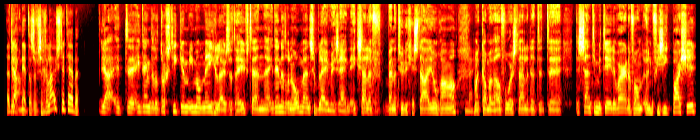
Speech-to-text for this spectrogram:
Het Ja. lijkt net alsof ze geluisterd hebben. Ja, het, eh, ik denk dat er toch stiekem iemand meegeluisterd heeft. En eh, ik denk dat er een hoop mensen blij mee zijn. Ik zelf ben natuurlijk geen stadionganger. Nee. Maar ik kan me wel voorstellen dat het, eh, de sentimentele waarde van een fysiek pasje...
